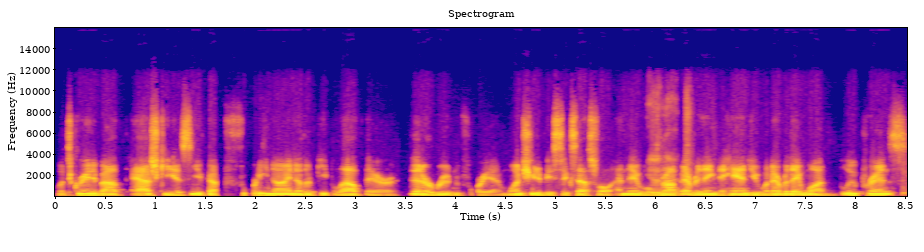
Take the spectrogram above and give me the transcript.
what's great about ASHGE is you've got 49 other people out there that are rooting for you and want you to be successful. And they will Isn't drop everything to hand you whatever they want blueprints,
